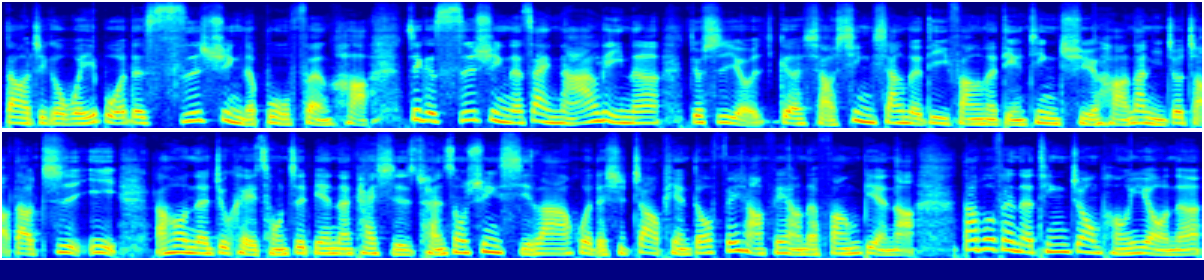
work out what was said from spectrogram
到这个微博的私讯的部分哈。这个私讯呢在哪里呢？就是有一个。小信箱的地方呢，点进去哈，那你就找到志意，然后呢就可以从这边呢开始传送讯息啦，或者是照片都非常非常的方便呢。大部分的听众朋友呢，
